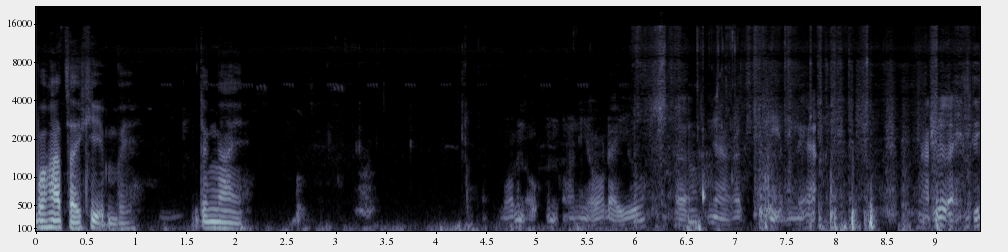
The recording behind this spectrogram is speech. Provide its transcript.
บ่หัดใส่ขีมไปจังไงบอกมันออกมันอันนี้ออกได้อยู่เอออยากก็ขีมเนี่ยฮะหัดเลยดิ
